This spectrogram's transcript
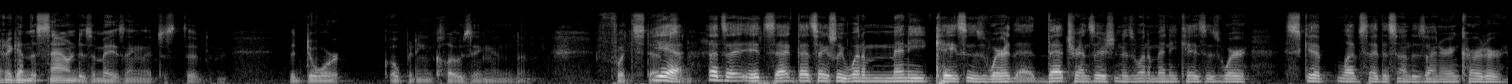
and again, the sound is amazing. That just the the door opening and closing and the footsteps. Yeah, that's a, it's that's actually one of many cases where that that transition is one of many cases where Skip Lievsay, the sound designer, and Carter,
